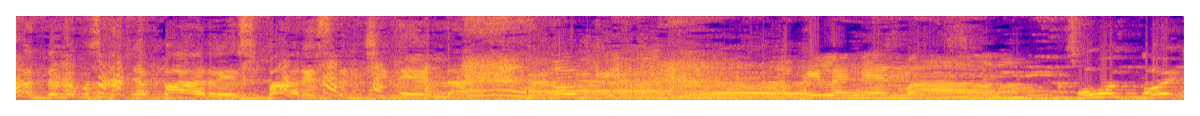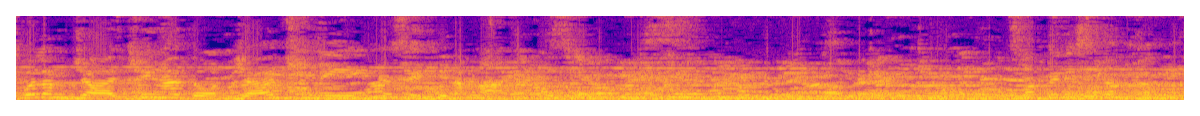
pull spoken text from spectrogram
ang dala ko sa kanya pares. Pares ng chinela. Okay. Okay lang yan, ma'am. O wag, oy, walang judging ha. Don't judge me. Kasi kinakain ko siya. Mabilis lang kami.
